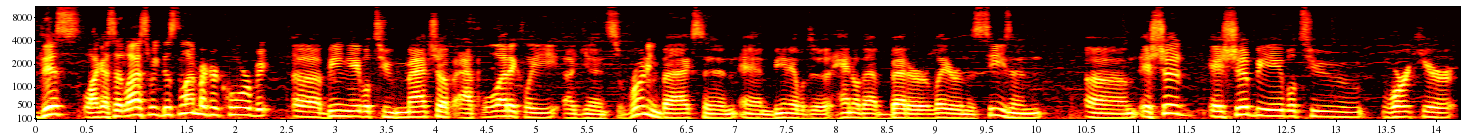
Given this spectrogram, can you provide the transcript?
this, like I said last week, this linebacker corps be, uh, being able to match up athletically against running backs and, and being able to handle that better later in the season um, it should it should be able to work here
